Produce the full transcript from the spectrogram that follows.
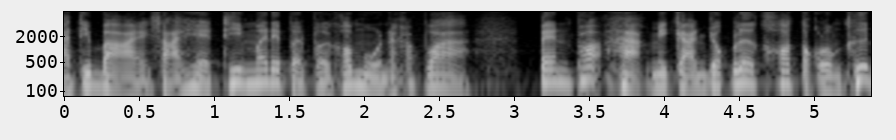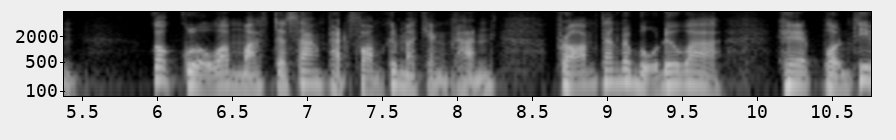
อธิบายสาเหตุที่ไม่ได้เปิดเผยข้อมูลนะครับว่า เป็นเพราะหากมีการยกเลิกข้อตกลงขึ้น ก็กลัวว่ามัสจะสร้างแพลตฟอร์มขึ้นมาแข่งขัน พร้อมทั้งระบุด้วยว่า เหตุผลที่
